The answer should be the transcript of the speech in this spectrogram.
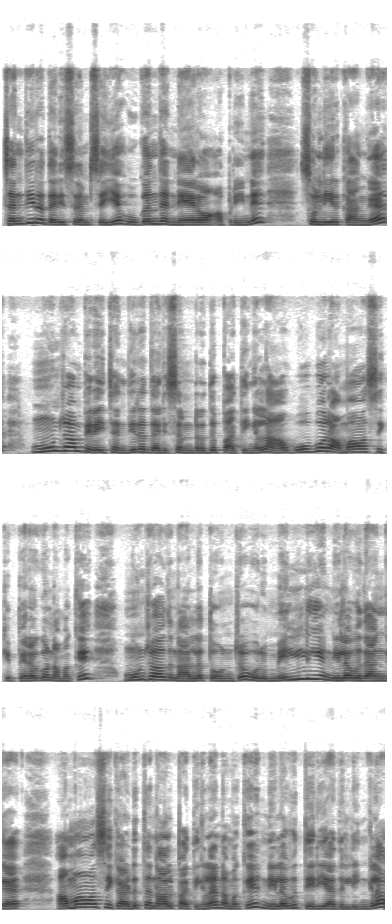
சந்திர தரிசனம் செய்ய உகந்த நேரம் அப்படின்னு சொல்லியிருக்காங்க. மூன்றாம் பிறை சந்திர தரிசனன்றது பார்த்திங்கன்னா ஒவ்வொரு அமாவாசைக்கு பிறகும் நமக்கு மூன்றாவது நாளில் தோன்ற ஒரு மெல்லிய நிலவு தாங்க அமாவாசைக்கு அடுத்த நாள் பார்த்திங்கன்னா நமக்கு நிலவு தெரியாது இல்லைங்களா?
